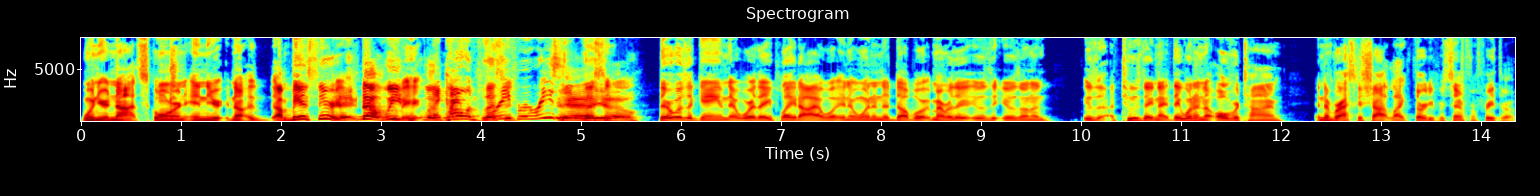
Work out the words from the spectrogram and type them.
when you're not scoring and you're no, I'm being serious. No, we I mean, look, They call we- him free listen. for a reason. Yeah, Listen, you know. there was a game that where they played Iowa and it went into double. Remember, they, it was it was on a it was a Tuesday night. They went into overtime and Nebraska shot like thirty percent from free throw.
